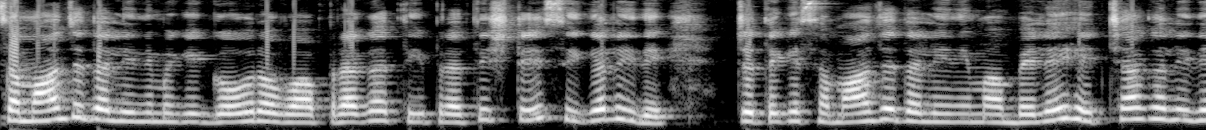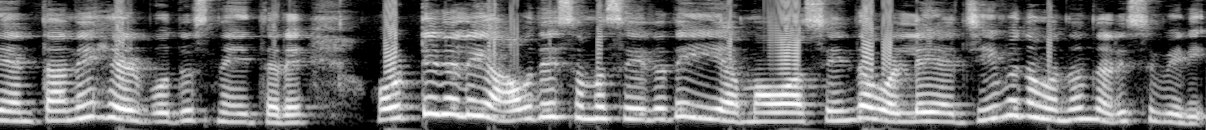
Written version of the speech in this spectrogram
ಸಮಾಜದಲ್ಲಿ ನಿಮಗೆ ಗೌರವ, ಪ್ರಗತಿ, ಪ್ರತಿಷ್ಠೆ ಸಿಗಲಿದೆ. ಜೊತೆಗೆ ಸಮಾಜದಲ್ಲಿ ನಿಮ್ಮ ಬೆಲೆ ಹೆಚ್ಚಾಗಲಿದೆ ಅಂತಾನೆ ಹೇಳ್ಬೋದು ಸ್ನೇಹಿತರೆ. ಹೊಟ್ಟಿನಲ್ಲಿ ಯಾವುದೇ ಸಮಸ್ಯೆ ಇಲ್ಲದೆ ಈ ಅಮಾವಾಸ್ಯೆಯಿಂದ ಒಳ್ಳೆಯ ಜೀವನವನ್ನು ನಡೆಸುವಿರಿ.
